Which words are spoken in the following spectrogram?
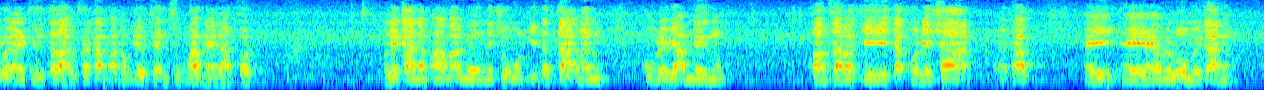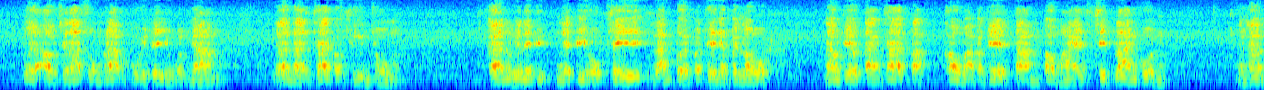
กว่านั้นคือตลาดอุตสาหกรรมการท่องเที่ยวเชิงสุขภาพในอนาคต ในการนำพาบ้านเมืองในช่วงวิกฤตต่าง ๆ นั้น ผมได้พยายามดึงความสามัคคีจากคนในชาตินะครับ ให้ให้ให้มาร่วมมือกันเพื่อเอาชนะสงครามโควิดได้อย่างงดงาม และนานาชาติก็ชื่นชม การท่องเที่ยวในในปี 64 หลังเปิดประเทศอย่างเป็นระบบนักท่องเที่ยวต่างชาติกลับเข้ามาประเทศตามเป้าหมาย 10 ล้านคนนะครับ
